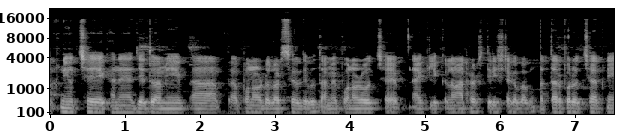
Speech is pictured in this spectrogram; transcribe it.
আপনি হচ্ছে এখানে যেহেতু আমি পনেরো ডলার সেল দেবো, তো আমি পনেরো হচ্ছে ক্লিক করলাম, আঠারোশো তিরিশ টাকা পাবো। তারপর হচ্ছে আপনি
